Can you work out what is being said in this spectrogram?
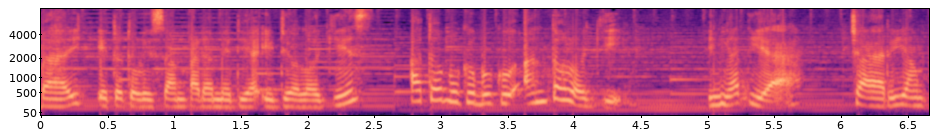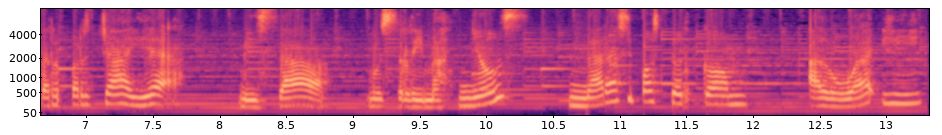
baik itu tulisan pada media ideologis atau buku-buku antologi. Ingat ya, cari yang terpercaya. Misal, Muslimah News, narasipos.com, Al-Wa'i,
